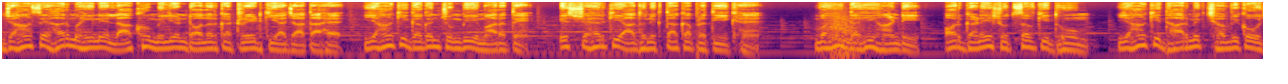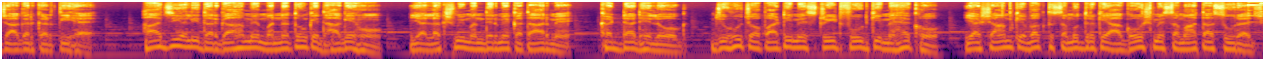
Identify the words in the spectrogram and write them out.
जहाँ से हर महीने लाखों मिलियन डॉलर का ट्रेड किया जाता है। यहाँ की गगनचुंबी इमारतें इस शहर की आधुनिकता का प्रतीक हैं। वहीं दही हांडी और गणेश उत्सव की धूम यहाँ की धार्मिक छवि को उजागर करती है। हाजी अली दरगाह में मन्नतों के धागे हों या लक्ष्मी मंदिर में कतार में खड्डा ढे लोग, जुहू चौपाटी में स्ट्रीट फ़ूड की महक हो या शाम के वक्त समुद्र के आगोश में समाता सूरज,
